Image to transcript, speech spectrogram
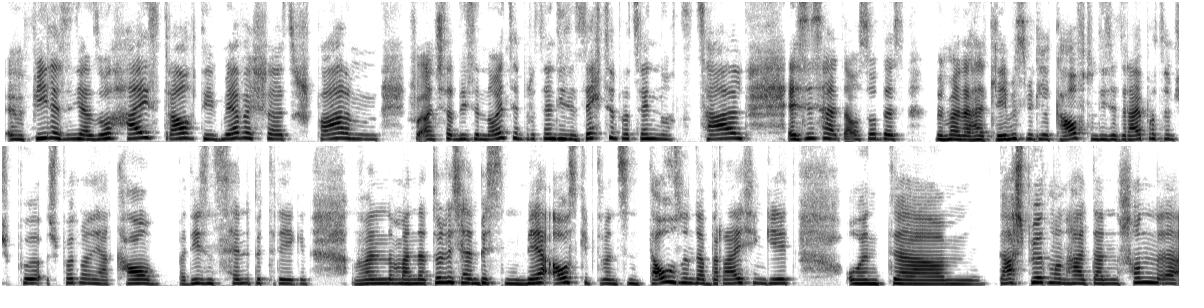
äh, viele sind ja so heiß drauf, die Mehrwertsteuer zu sparen, für, anstatt diese 19 Prozent, diese 16 Prozent noch zu zahlen. Es ist halt auch so, dass wenn man halt Lebensmittel kauft und diese drei Prozent spür, spürt man ja kaum bei diesen Centbeträgen. Wenn man natürlich ein bisschen mehr ausgibt, wenn es in tausender Bereichen geht und ähm, da spürt man halt dann schon äh,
